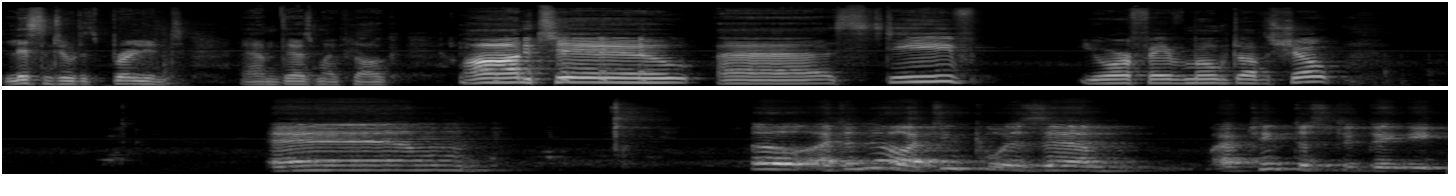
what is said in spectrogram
Listen to it; it's brilliant. Um, there's my plug. On to uh, Steve. Your favorite moment of the show? Um. Oh, I don't know. I think it was. Um. I think just the the,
